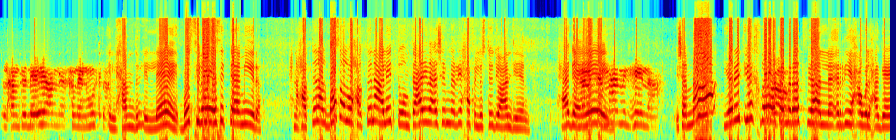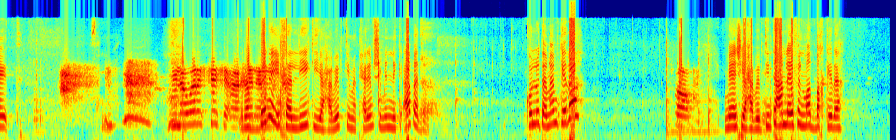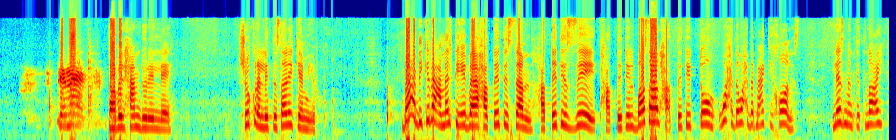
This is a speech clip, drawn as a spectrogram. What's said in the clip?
الحمد لله إيه يا عم خلانوسه الحمد لله. بصي بقى يا ست أميرة إحنا حطينا البصل وحطينا عليه التوم. تعالي بقى شم الريحة في الاستوديو عندي هنا. حاجة إيه؟ سمعها من هنا. شمها؟ يا ريت يخترعوا آه. كاميرات فيها ال- الريحة والحاجات. منوره الشاشة. يا ربنا. يخليكي يا حبيبتي ما تحرمش منك ابدا. كله تمام كده؟ آه. ماشي يا حبيبتي. انت عاملة إيه في المطبخ كده؟ تمام. طب الحمد لله. شكرا لاتصالك يا ميرو. بعد كده عملت إيه بقى؟ حطيت السمنه حطيت الزيت حطيت البصل حطيت التوم. واحدة واحدة معاكي خالص. لازم تطلعي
